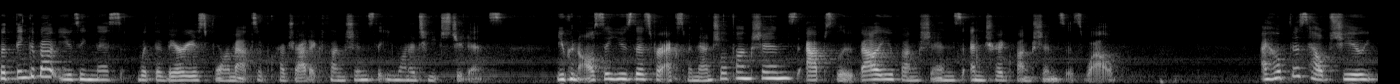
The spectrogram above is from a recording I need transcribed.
but think about using this with the various formats of quadratic functions that you want to teach students. You can also use this for exponential functions, absolute value functions, and trig functions as well. I hope this helps you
